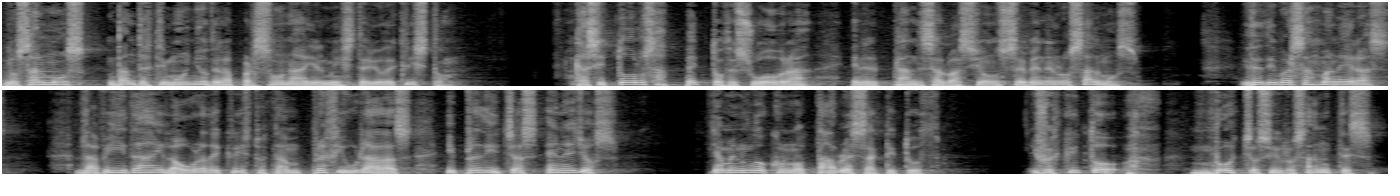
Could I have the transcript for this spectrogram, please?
Los salmos dan testimonio de la persona y el misterio de Cristo. Casi todos los aspectos de su obra en el plan de salvación se ven en los salmos, y de diversas maneras la vida y la obra de Cristo están prefiguradas y predichas en ellos y a menudo con notable exactitud. Y fue escrito muchos siglos antes.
